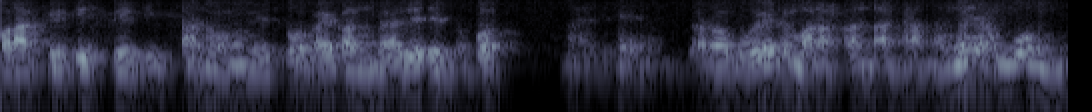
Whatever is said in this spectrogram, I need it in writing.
orang kritis kritisan ngomong itu pokoknya kan balik itu kok kalau gue itu malah pantang pantangnya ya uang.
